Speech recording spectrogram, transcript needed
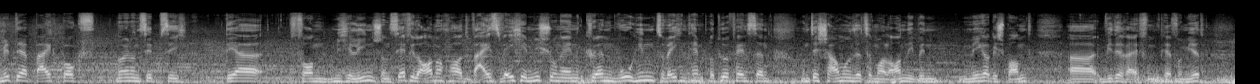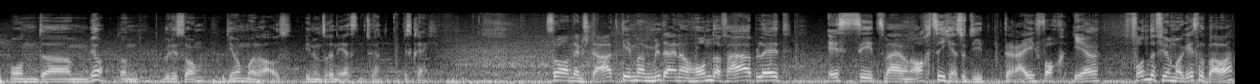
mit der Bikebox 79, der von Michelin schon sehr viel Ahnung hat, weiß, welche Mischungen gehören wohin, zu welchen Temperaturfenstern und das schauen wir uns jetzt einmal an. Ich bin mega gespannt, äh, wie der Reifen performiert und ähm, ja, dann würde ich sagen, gehen wir mal raus in unseren ersten Turn. Bis gleich. So, an den Start gehen wir mit einer Honda Fireblade SC82, also die Dreifach R von der Firma Gesselbauer,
